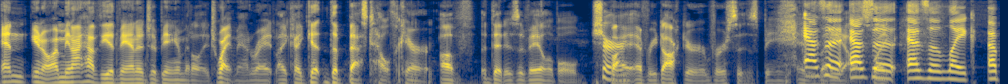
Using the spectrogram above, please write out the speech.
and you know, I mean, I have the advantage of being a middle-aged white man, right? Like I get the best health care of that is available Sure. by every doctor versus being as a anybody as else. a Like, as a like a,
